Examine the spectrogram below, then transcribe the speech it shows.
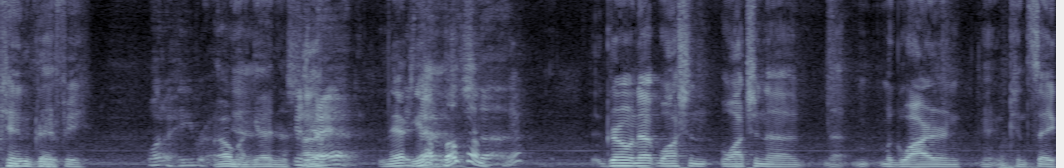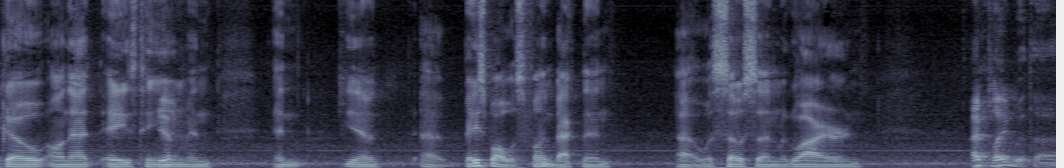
Ken think- Griffey. What a hero! Oh my Yeah. goodness. His I- dad. Yeah, His yeah, dad both of them. Yeah. growing up watching watching uh, uh, McGwire and, and Canseco on that A's team Yep. and and you know uh, baseball was fun back then uh, with Sosa and McGwire and I played with uh,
